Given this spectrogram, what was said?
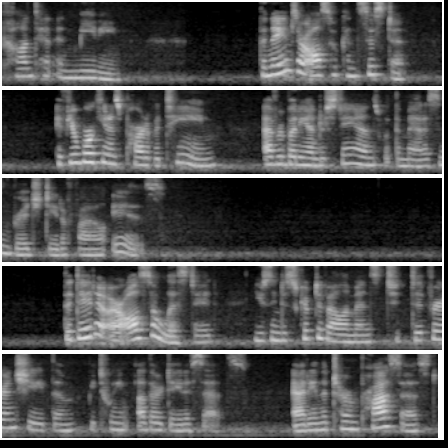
content and meaning. The names are also consistent. If you're working as part of a team, everybody understands what the Madison Bridge data file is. The data are also listed using descriptive elements to differentiate them between other data sets. Adding the term processed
